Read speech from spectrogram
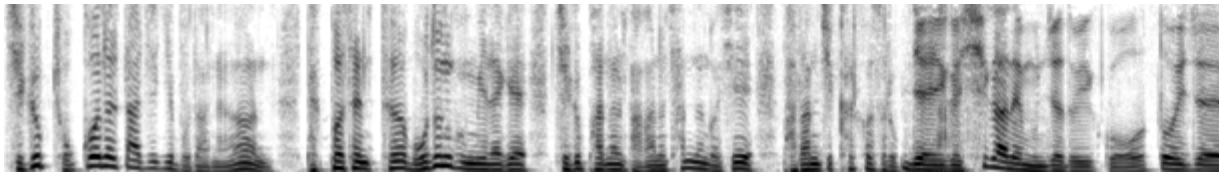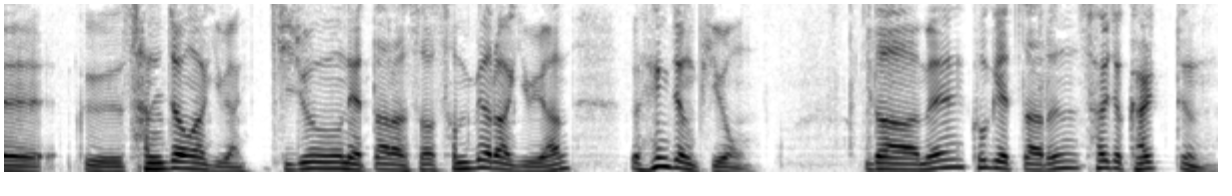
지급 조건을 따지기보다는 100% 모든 국민에게 지급하는 방안을 찾는 것이 바람직할 것으로 봅니다. 예, 이거 시간의 문제도 있고 또 이제 그 산정하기 위한 기준에 따라서 선별하기 위한 그 행정 비용 그다음에 거기에 따른 사회적 갈등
